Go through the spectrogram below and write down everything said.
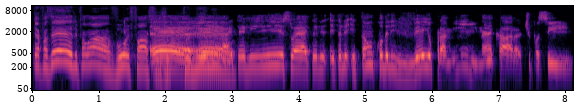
quer fazer? Ele falou, ah, vou e faço. É, é no... aí teve isso, é, aí teve, então, ele, então quando ele veio para mim, né, cara, tipo assim,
